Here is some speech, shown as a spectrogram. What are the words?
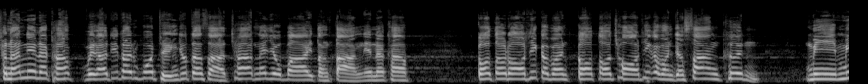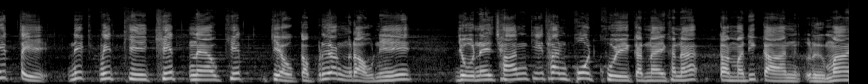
ฉะนั้นเนี่ยนะครับเวลาที่ท่านพูดถึงยุทธศาสตร์ชาตินโยบายต่างๆเนี่ยนะครับกตรที่กำลังกตชที่กำลังจะสร้างขึ้น มีมิตินิวิธีคิดแนวคิดเกี่ยวกับเรื่องเหล่านี้ อยู่ในชั้นที่ท่านพูดคุยกันในคณะกรรมธิการหรือไม่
